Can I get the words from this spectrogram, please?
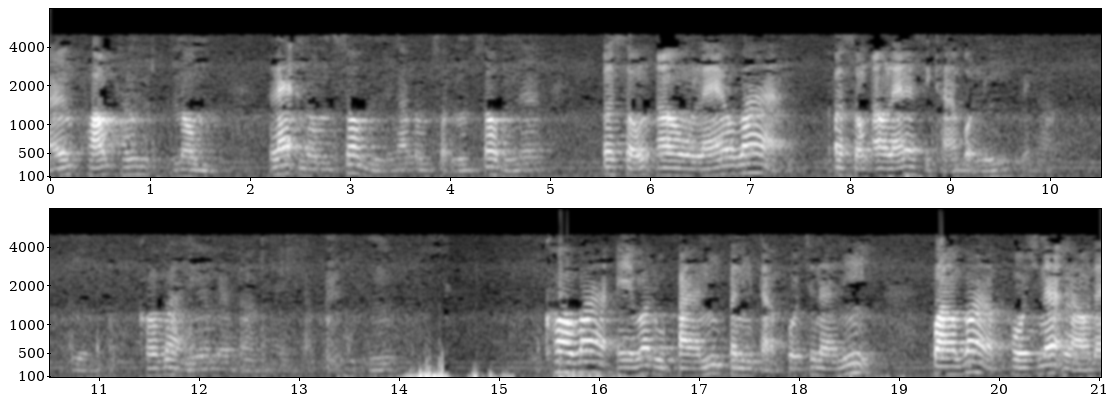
นั้นพร้อมทั้งนม และนมส้มนะครับนมสดนมส้มนะประสงค์เอาแล้วว่าประสงค์เอาแล้วในสิกขาบทนี้นะครับข้อว่าเนื้อแม่ตา ข้อว่าเอวรูปานิปณิตาโภชนานิความว่าโภชนะเหล่าใด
